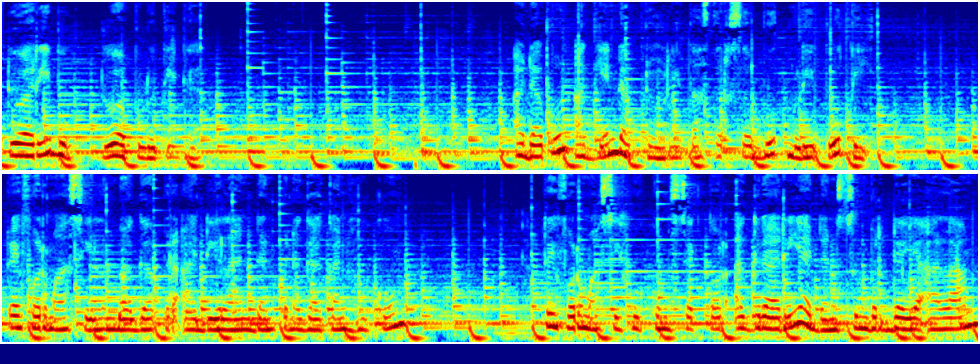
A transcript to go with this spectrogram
2023 Adapun agenda prioritas tersebut meliputi reformasi lembaga peradilan dan penegakan hukum, reformasi hukum sektor agraria dan sumber daya alam,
